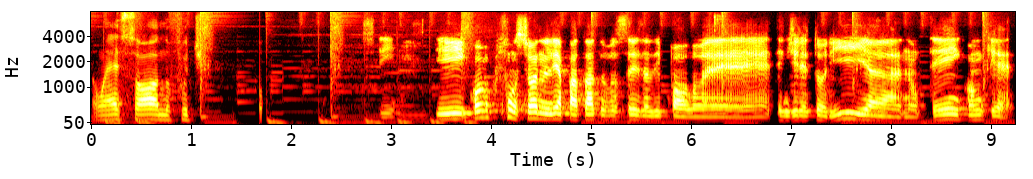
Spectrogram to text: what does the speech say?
Não é só no futebol. Sim. E como que funciona ali a patata de vocês ali, Paulo? É, tem diretoria? Não tem? Como que é?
